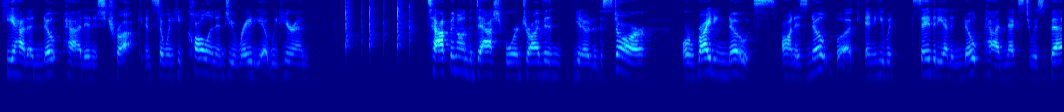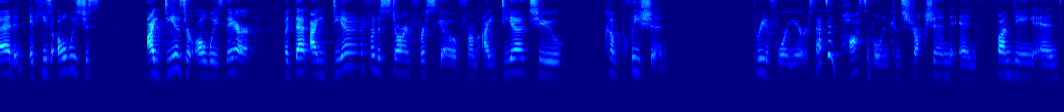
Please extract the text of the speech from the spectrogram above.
he had a notepad in his truck. And so when he'd call in and do radio we'd hear him tapping on the dashboard, driving, you know, to the star, or writing notes on his notebook. And he would say that he had a notepad next to his bed. And it, he's always just, ideas are always there. But that idea for the star in Frisco, from idea to completion, three to four years, that's impossible in construction and funding. And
